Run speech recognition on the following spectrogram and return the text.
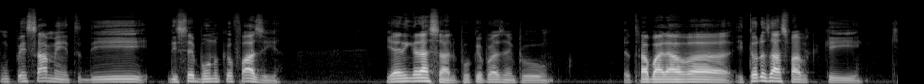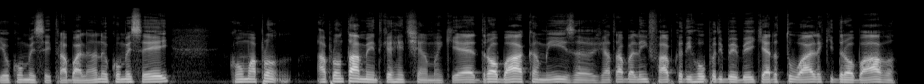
um pensamento de, de ser bom no que eu fazia. E era engraçado, porque, por exemplo, eu trabalhava. E todas as fábricas que, que eu comecei trabalhando, eu comecei com uma aprontamento que a gente chama, que é drobar a camisa. Já trabalhei em fábrica de roupa de bebê que era toalha que drobava.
